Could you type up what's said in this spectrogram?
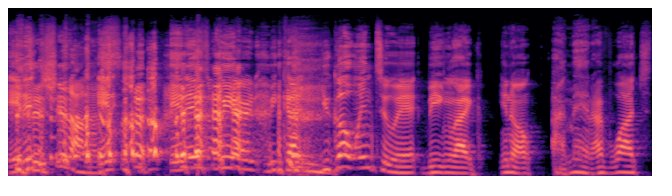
It to is- shit on us. it, it is weird because you go into it being like, you know, ah, man, I've watched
